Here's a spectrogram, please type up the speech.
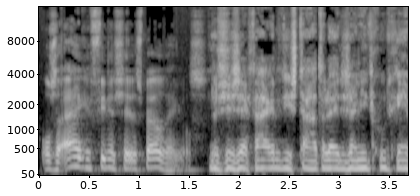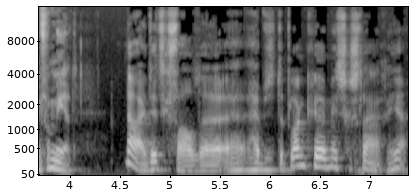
onze eigen financiële spelregels. Dus je zegt eigenlijk die statenleden zijn niet goed geïnformeerd? Nou, in dit geval uh, hebben ze de plank misgeslagen, ja.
